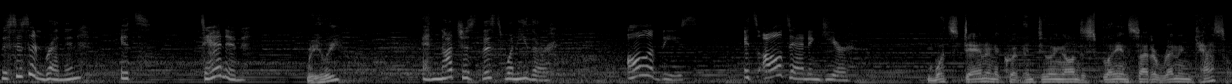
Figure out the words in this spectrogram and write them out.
Wait, this isn't Renan. It's Danon. Really? And not just this one either. All of these. It's all Danon gear. What's Danon equipment doing on display inside a Renan castle?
